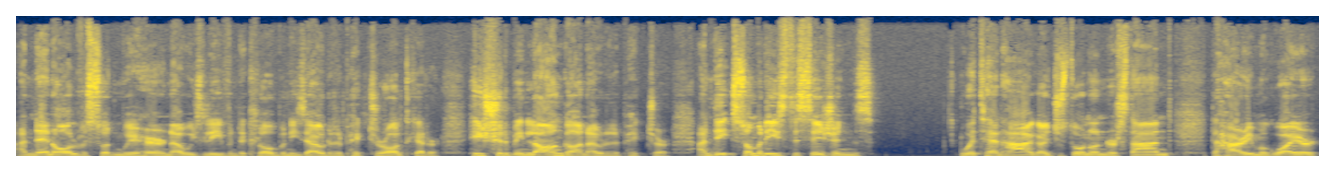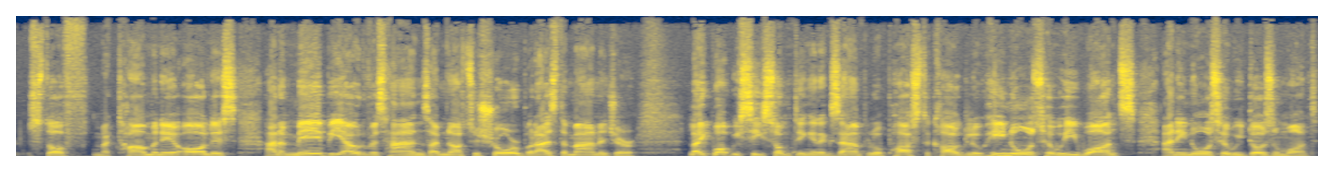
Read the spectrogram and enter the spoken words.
And then all of a sudden we're here now he's leaving the club and he's out of the picture altogether. He should have been long gone out of the picture. And the, some of these decisions with Ten Hag. I just don't understand the Harry Maguire stuff, McTominay, all this, and it may be out of his hands. I'm not so sure, but as the manager, like what we see something an example of Postecoglou, he knows who he wants and he knows who he doesn't want.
